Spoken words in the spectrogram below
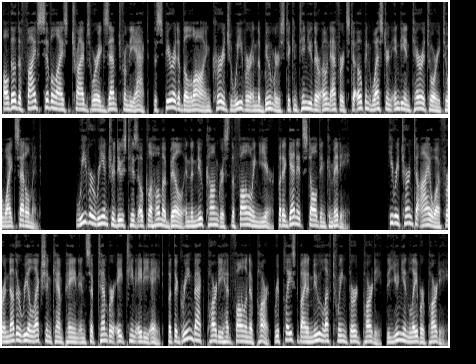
Although the five civilized tribes were exempt from the act, the spirit of the law encouraged Weaver and the Boomers to continue their own efforts to open western Indian Territory to white settlement. Weaver reintroduced his Oklahoma bill in the new Congress the following year, but again it stalled in committee. He returned to Iowa for another re-election campaign in September 1888, but the Greenback Party had fallen apart, replaced by a new left-wing third party, the Union Labor Party.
